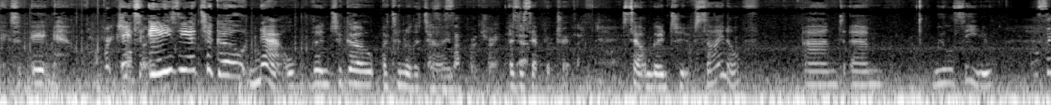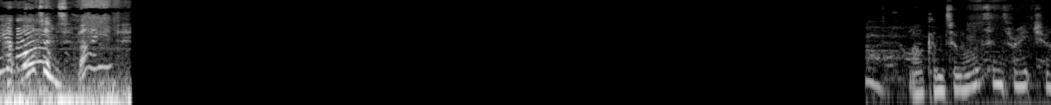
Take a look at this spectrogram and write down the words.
It's, it, it's easier to go now than to go at another As a time separate trip. as a separate trip. So I'm going to sign off and um, we will see you We'll see you at. Waltons. Bye. Welcome to Waltons, Rachel.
